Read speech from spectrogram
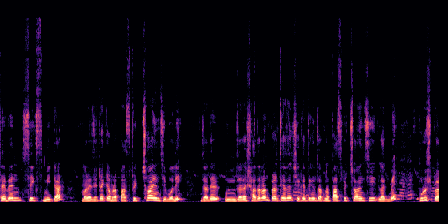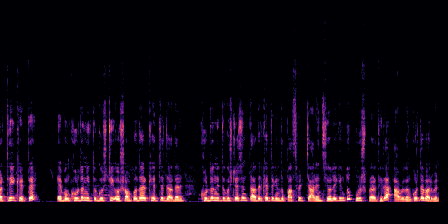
seven, six metre মানে যেটাকে আমরা পাঁচ ফিট ছয় ইঞ্চি বলি। যাদের যাদের সাধারণ প্রার্থী আছেন, সেক্ষেত্রে কিন্তু আপনার পাঁচ ফিট ছয় ইঞ্চি লাগবে। পুরুষ প্রার্থীর ক্ষেত্রে এবং ক্ষুদ্র নৃত্যগোষ্ঠী ও সম্প্রদায়ের ক্ষেত্রে যাদের ক্ষুদ্র নৃত্যগোষ্ঠী আছেন, তাদের ক্ষেত্রে কিন্তু পাঁচ ফিট চার ইঞ্চি হলে কিন্তু পুরুষ প্রার্থীরা আবেদন করতে পারবেন।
